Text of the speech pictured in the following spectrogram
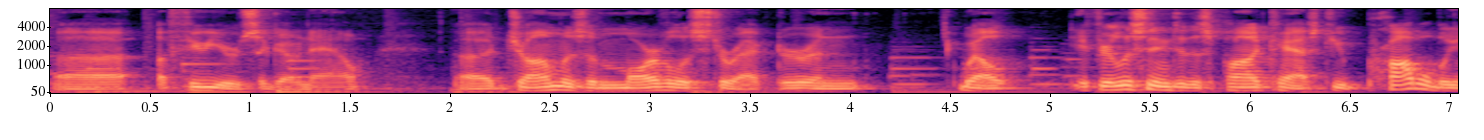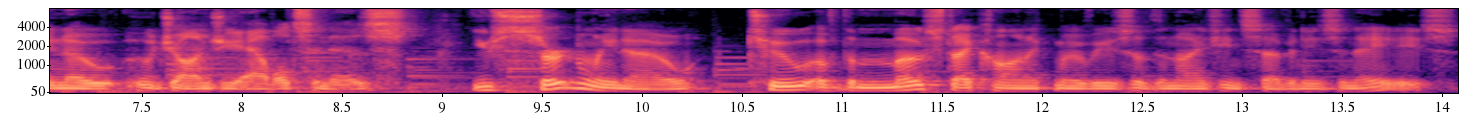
uh, a few years ago now. Uh, John was a marvelous director, and, well, if you're listening to this podcast, you probably know who John G. Avildsen is. You certainly know two of the most iconic movies of the 1970s and 80s,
